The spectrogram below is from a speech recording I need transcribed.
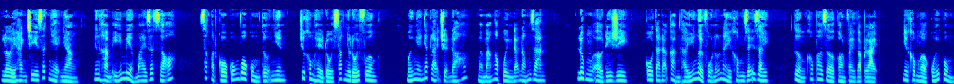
Lời Hạnh Chi rất nhẹ nhàng, Nhưng hàm ý mỉa mai rất rõ. Sắc mặt cô cũng vô cùng tự nhiên Chứ không hề đổi sắc như đối phương. Mới nghe nhắc lại chuyện đó Mà má Ngọc Quỳnh đã nóng gian. Lúc ở DG Cô ta đã cảm thấy người phụ nữ này không dễ dây, Tưởng không bao giờ còn phải gặp lại. Nhưng không ngờ cuối cùng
